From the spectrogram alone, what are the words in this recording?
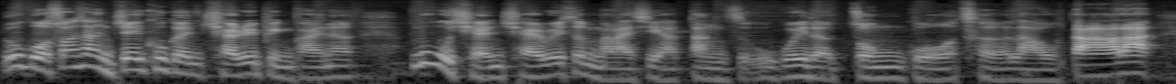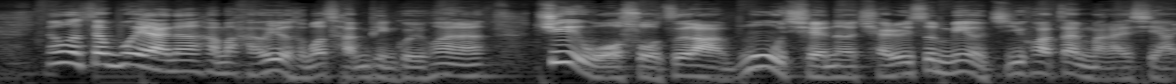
如果算上 J Cool 跟 Cherry 品牌呢，目前 Cherry 是马来西亚当之无愧的中国车老大啦。那么在未来呢，他们还会有什么产品规划呢？据我所知啦，目前呢，Cherry 是没有计划在马来西亚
